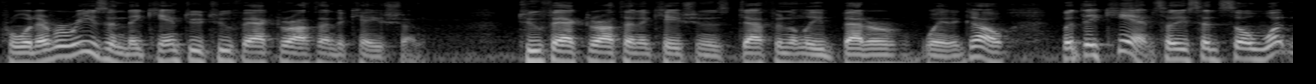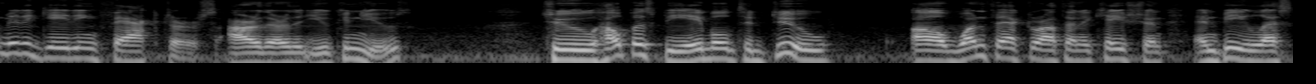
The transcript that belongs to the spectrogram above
for whatever reason, they can't do two-factor authentication. Two-factor authentication is definitely better way to go, but they can't. So he said, so what mitigating factors are there that you can use to help us be able to do uh, one-factor authentication and be less,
